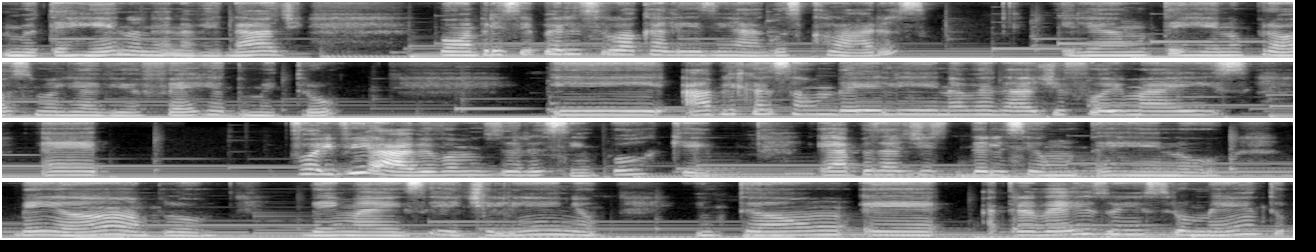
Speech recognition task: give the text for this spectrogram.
no meu terreno, né, na verdade, Bom, a princípio ele se localiza em Águas Claras. Ele é um terreno próximo ali à via férrea do metrô. E a aplicação dele, na verdade, foi mais. É, foi viável, vamos dizer assim, porque é, apesar de dele ser um terreno bem amplo, bem mais retilíneo. Então, é, através do instrumento,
